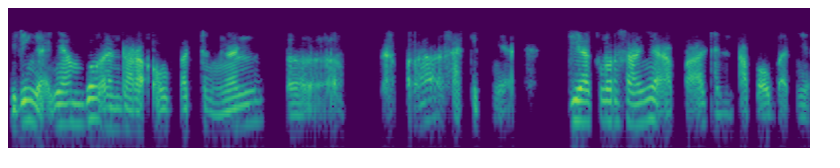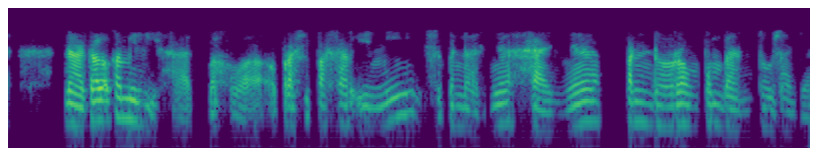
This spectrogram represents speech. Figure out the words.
Jadi nggak nyambung antara obat dengan uh, apa sakitnya. Diagnosanya apa dan apa obatnya. Nah, kalau kami lihat bahwa operasi pasar ini sebenarnya hanya pendorong pembantu saja.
